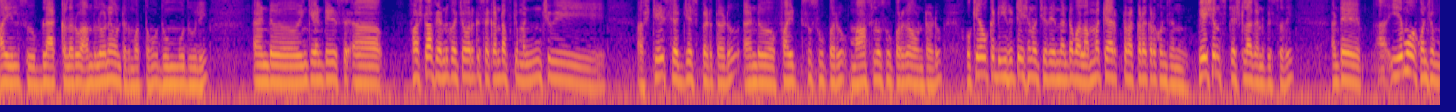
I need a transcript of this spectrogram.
ఆయిల్స్ బ్లాక్ కలర్ అందులోనే ఉంటుంది మొత్తం దుమ్ము ధూళి. అండ్ ఇంకేంటి ఫస్ట్ హాఫ్ ఎండ్కి వచ్చే వరకు సెకండ్ హాఫ్కి మంచివి మంచి స్టేజ్ సెట్ చేసి పెడతాడు. అండ్ ఫైట్స్ సూపర్ మాస్లో సూపర్గా ఉంటాడు. ఒకే ఒకటి ఇరిటేషన్ వచ్చేది ఏంటంటే వాళ్ళ అమ్మ క్యారెక్టర్ అక్కడక్కడ కొంచెం పేషెన్స్ టెస్ట్ లాగా అనిపిస్తుంది. అంటే ఏమో కొంచెం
